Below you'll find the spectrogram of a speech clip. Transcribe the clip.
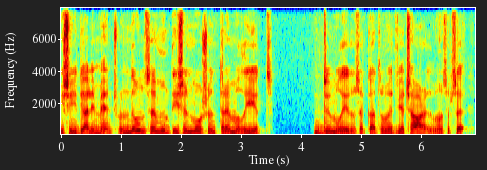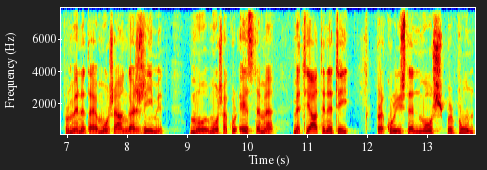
ishte një djalë i mençur, ndonëse mund të ishte në moshën trembëdhjetë, dymbëdhjetë ose katërmbëdhjetë vjeçare, domethënë sepse përmendet ajo mosha e angazhimit, mosha kur ecte me me t'jatin e tij, pra kur ishte në moshë për punë.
